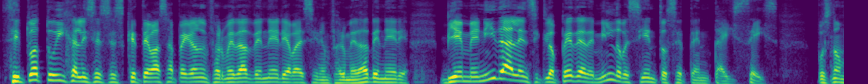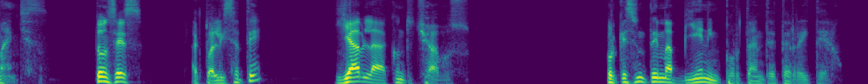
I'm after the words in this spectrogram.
Si tú a tu hija le dices es que te vas a pegar una enfermedad venérea, va a decir enfermedad venérea. Bienvenida a la enciclopedia de 1976. Pues no manches. Entonces, actualízate y habla con tus chavos. Porque es un tema bien importante, te reitero.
